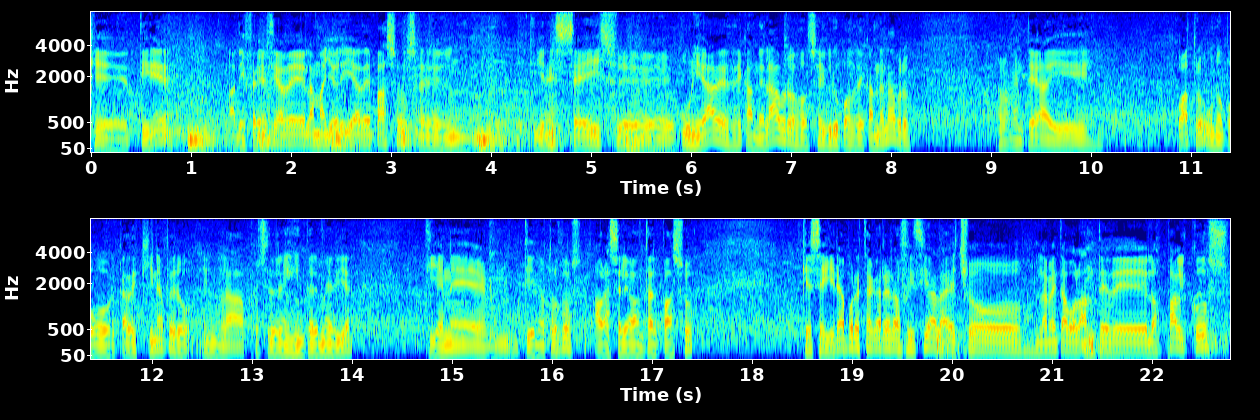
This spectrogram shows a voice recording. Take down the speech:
que tiene, a diferencia de la mayoría de pasos, eh, tiene seis eh, unidades de candelabros o seis grupos de candelabros. Normalmente hay cuatro, uno por cada esquina, pero en las posiciones intermedias tiene, tiene otros dos. Ahora se levanta el paso, que seguirá por esta carrera oficial. Ha hecho la meta volante de los palcos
